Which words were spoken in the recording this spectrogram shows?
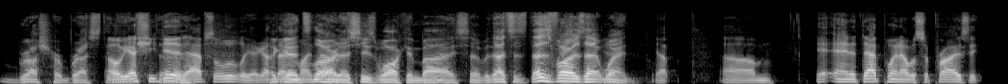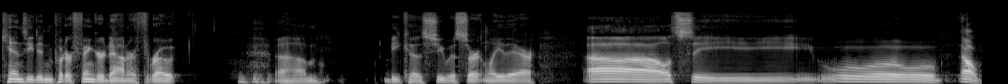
brush her breast. Oh, yes, she did. uh, Absolutely. I got that in my against Lauren as she's walking by. So, but that's as, that's as far as that went. Yep. Um, and at that point, I was surprised that Kenzie didn't put her finger down her throat um, because she was certainly there. Uh, let's see. Oh,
